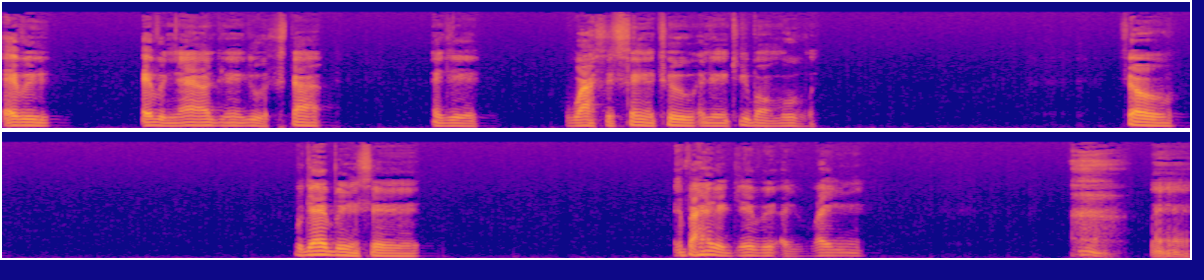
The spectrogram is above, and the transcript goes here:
every every now and then you would stop and just watch the scene too, and then keep on moving. So, with that being said, if I had to give it a rating, man,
